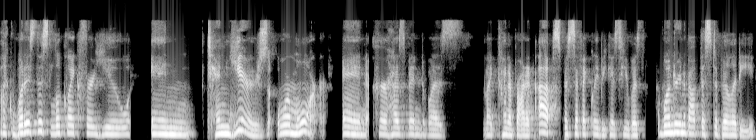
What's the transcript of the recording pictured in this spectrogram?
Like, what does this look like for you in 10 years or more? And her husband was like kind of brought it up specifically because he was wondering about the stability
